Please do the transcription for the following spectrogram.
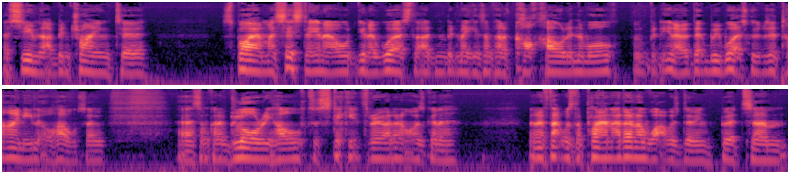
assume that I'd been trying to spy on my sister, you know, or you know, worse that I'd been making some kind of cock hole in the wall. You know, that would be worse because it was a tiny little hole. So uh, some kind of glory hole to stick it through. I don't know what I was gonna. I don't know if that was the plan. I don't know what I was doing, but um,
